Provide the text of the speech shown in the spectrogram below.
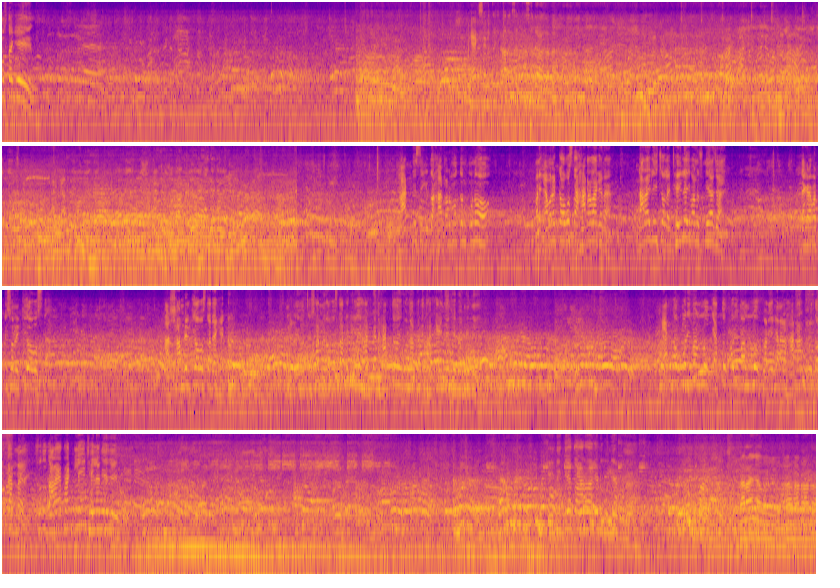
মুস্তাকিম। এক সেকেন্ড থেকে তার এক সেকেন্ড যায় না। হাঁটতেছি, কিন্তু হাঁটার মতন কোনো মানে এমন একটা অবস্থা হাঁটা লাগে না। দাঁড়াইলেই চলে, ঠেইলেই মানুষ নেওয়া যায়। দেখেন আমার পিছনের কি অবস্থা। আর সামনের কি অবস্থা দেখেন। এই হচ্ছে সামনের অবস্থা, আপনি কই হাঁটবেন? হাঁটতে হইব না, আপনাকে ধাক্কায় নিয়ে যাবে এমনিতে। এত পরিমাণ লোক, এত পরিমাণ লোক মানে এখানে আর হাঁটার কোনো দরকার নাই। শুধু দাঁড়ায় থাকলেই ঠেলে নিয়ে যাইব। এই দিক দিয়ে তো আরও আগে ঢুকুন যাব না। দাঁড়ায় যাবে হাঁটো হাঁটো হাঁটো।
